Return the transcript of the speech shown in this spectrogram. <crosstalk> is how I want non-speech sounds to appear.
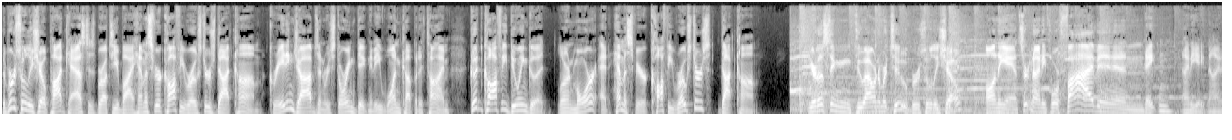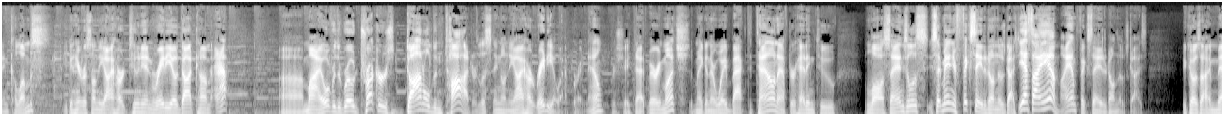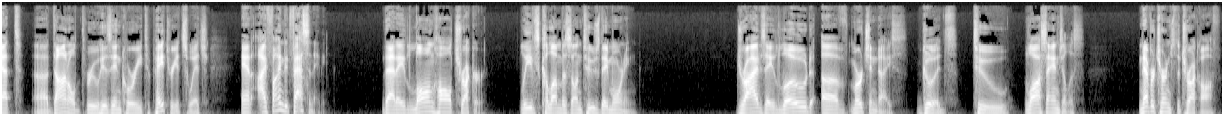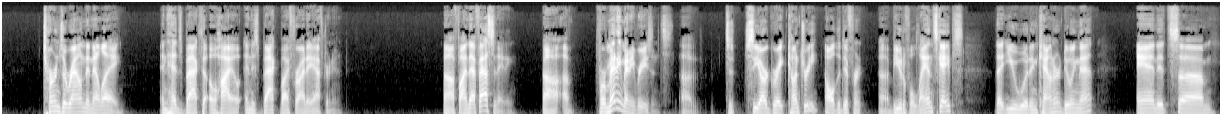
The Bruce Hooley Show podcast is brought to you by HemisphereCoffeeRoasters.com. Creating jobs and restoring dignity one cup at a time. Good coffee doing good. Learn more at HemisphereCoffeeRoasters.com. You're listening to hour number two, Bruce Hooley Show, on The Answer, 94.5 in Dayton, 98.9 in Columbus. You can hear us on the iHeart TuneIn Radio.com app. Uh, my over the road truckers, Donald and Todd, are listening on the iHeartRadio app right now. Appreciate that very much. Making their way back to town after heading to Los Angeles. You say, man, you're fixated on those guys. Yes, I am. I am fixated on those guys because I met uh, Donald through his inquiry to Patriot Switch, and I find it fascinating that a long haul trucker leaves Columbus on Tuesday morning, drives a load of merchandise, goods to Los Angeles, never turns the truck off, turns around in LA, and heads back to Ohio and is back by Friday afternoon. Uh, find that fascinating uh, for many, many reasons. Uh, to see our great country, all the different uh, beautiful landscapes that you would encounter doing that, and it's um,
